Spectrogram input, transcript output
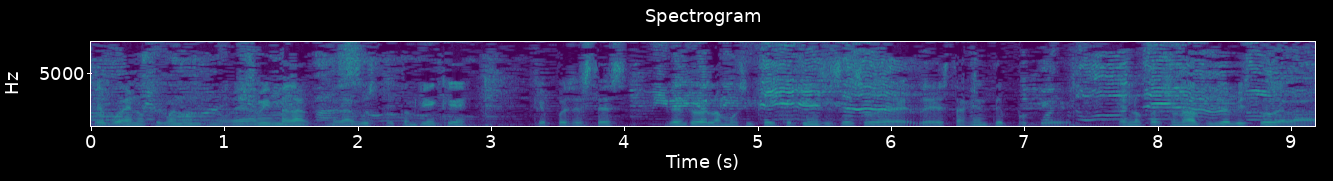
Qué bueno, qué bueno. A mí me da, me da gusto también que, que pues estés dentro de la música y que pienses eso de, de esta gente porque en lo personal pues yo he visto de la,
